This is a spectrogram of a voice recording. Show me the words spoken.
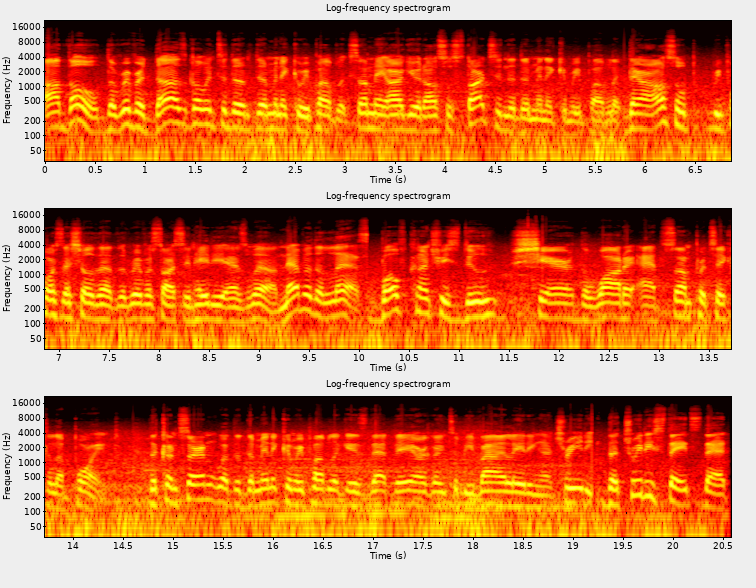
Although the river does go into the Dominican Republic, some may argue it also starts in the Dominican Republic. There are also reports that show that the river starts in Haiti as well. Nevertheless, both countries do share the water at some particular point. The concern with the Dominican Republic is that they are going to be violating a treaty. The treaty states that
